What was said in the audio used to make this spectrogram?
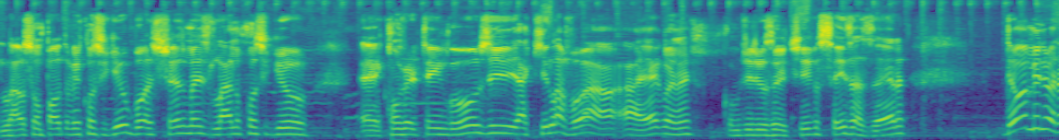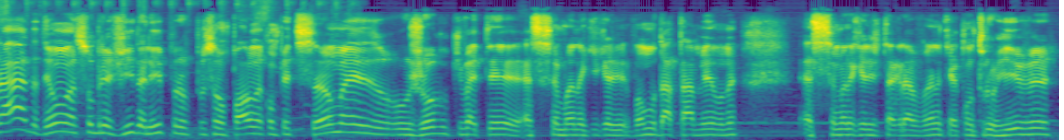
Lá o São Paulo também conseguiu boas chances, mas lá não conseguiu é, converter em gols e aqui lavou a, a égua, né? Como diriam os antigos, 6 a 0 Deu uma melhorada, deu uma sobrevida ali pro, pro São Paulo na competição, mas o jogo que vai ter essa semana aqui, que gente, vamos datar mesmo, né? Essa semana que a gente tá gravando, que é contra o River,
